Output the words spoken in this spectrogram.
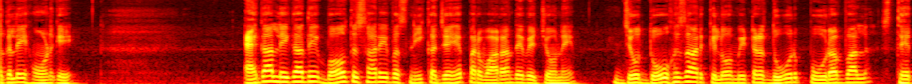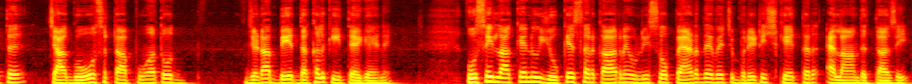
ਅਗਲੇ ਹੋਣਗੇ। ਐਗਾ ਲੇਗਾ ਦੇ ਬਹੁਤ ਸਾਰੇ ਵਸਨੀਕ ਅਜਿਹੇ ਪਰਿਵਾਰਾਂ ਦੇ ਵਿੱਚੋਂ ਨੇ, ਜੋ 2000 ਕਿਲੋਮੀਟਰ ਦੂਰ ਪੂਰਬ ਵੱਲ ਸਥਿਤ ਚਾਗੋਸ ਟਾਪੂਆਂ ਤੋਂ ਜਿਹੜਾ ਬੇਦਖਲ ਕੀਤੇ ਗਏ ਨੇ। ਉਸ ਇਲਾਕੇ ਨੂੰ ਯੂਕੇ ਸਰਕਾਰ ਨੇ 1965 ਦੇ ਵਿੱਚ ਬ੍ਰਿਟਿਸ਼ ਖੇਤਰ ਐਲਾਨ ਦਿੱਤਾ ਸੀ।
